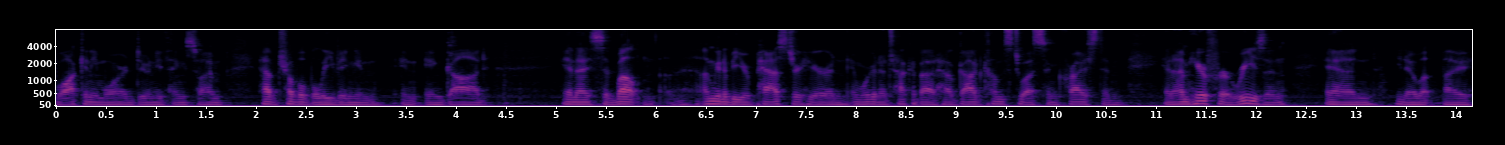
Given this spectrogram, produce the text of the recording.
walk anymore or do anything. So I'm have trouble believing in in, in God. And I said, Well, I'm going to be your pastor here, and, and we're going to talk about how God comes to us in Christ, and and I'm here for a reason, and you know by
